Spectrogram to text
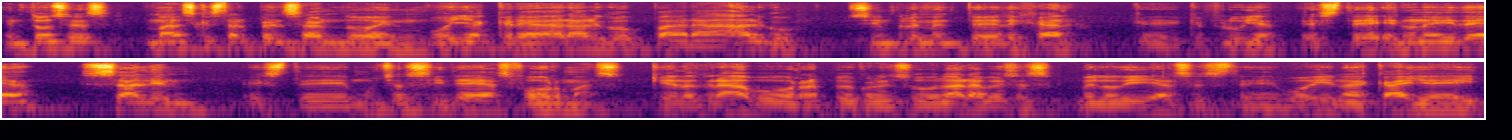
Entonces, más que estar pensando en voy a crear algo para algo, simplemente dejar que, que fluya. Este, en una idea salen este, muchas ideas, formas, que las grabo rápido con el celular, a veces melodías, este, voy en la calle y,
